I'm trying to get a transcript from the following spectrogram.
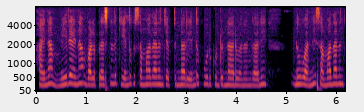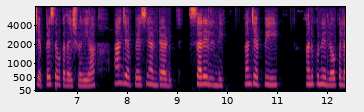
అయినా మీరైనా వాళ్ళ ప్రశ్నలకి ఎందుకు సమాధానం చెప్తున్నారు? ఎందుకు ఊరుకుంటున్నారు అనగానే నువ్వు అన్నీ సమాధానం చెప్పేసావు కదా ఐశ్వర్య అని చెప్పేసి అంటాడు. సరేలేండి అని చెప్పి అనుకునే లోపల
